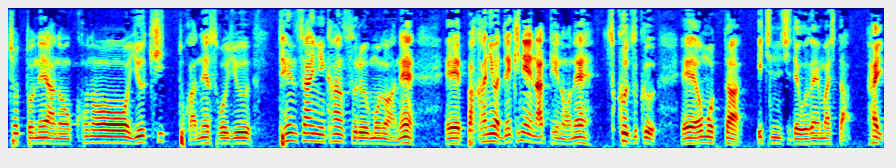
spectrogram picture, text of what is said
ちょっとね、あの、この雪とかね、そういう天才に関するものはね、えー、馬鹿にはできねえなっていうのをね、つくづく、えー、思った一日でございました。はい。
